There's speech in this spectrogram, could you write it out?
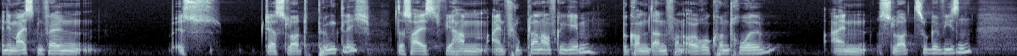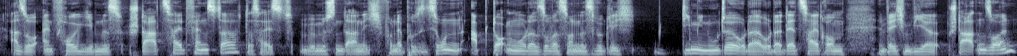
In den meisten Fällen ist der Slot pünktlich. Das heißt, wir haben einen Flugplan aufgegeben, bekommen dann von Eurocontrol einen Slot zugewiesen also ein vorgegebenes Startzeitfenster. Das heißt, wir müssen da nicht von der Position abdocken oder sowas, sondern es ist wirklich die Minute oder, oder der Zeitraum, in welchem wir starten sollen.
